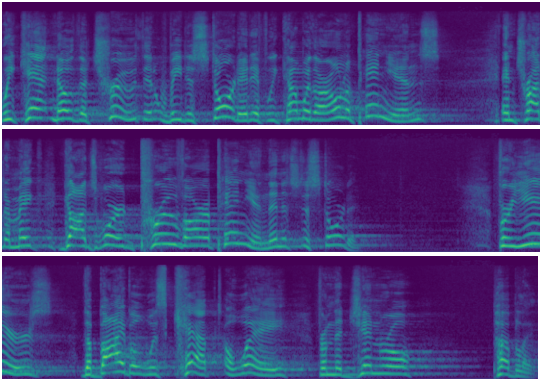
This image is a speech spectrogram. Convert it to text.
We can't know the truth, it will be distorted if we come with our own opinions and try to make God's word prove our opinion, then it's distorted. For years, the Bible was kept away from the general public,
